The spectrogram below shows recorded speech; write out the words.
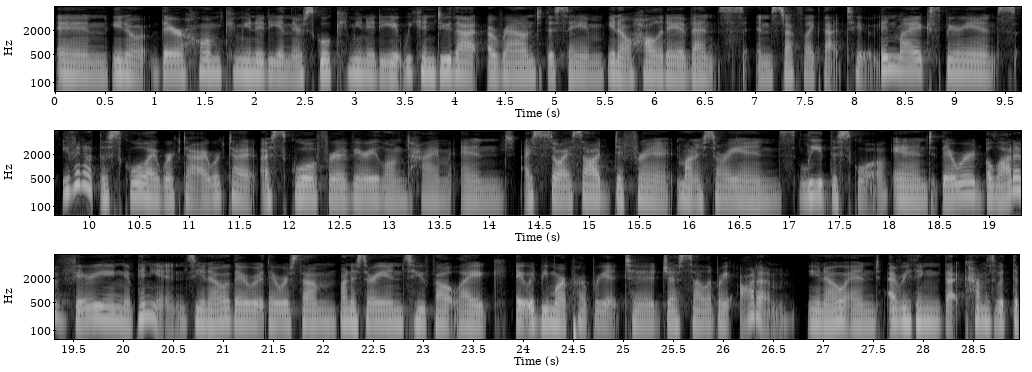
in, you know, their home community and their school community, we can do that around the same, you know, holiday events and stuff like that too. In my experience, even at the school I worked at, I worked at a school for a very long time and I so I saw different Montessorians lead the school and there were a lot of varying opinions, you know, there were there were some Montessorians who felt like it would be more appropriate to just celebrate autumn, you know, and everything that comes with the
